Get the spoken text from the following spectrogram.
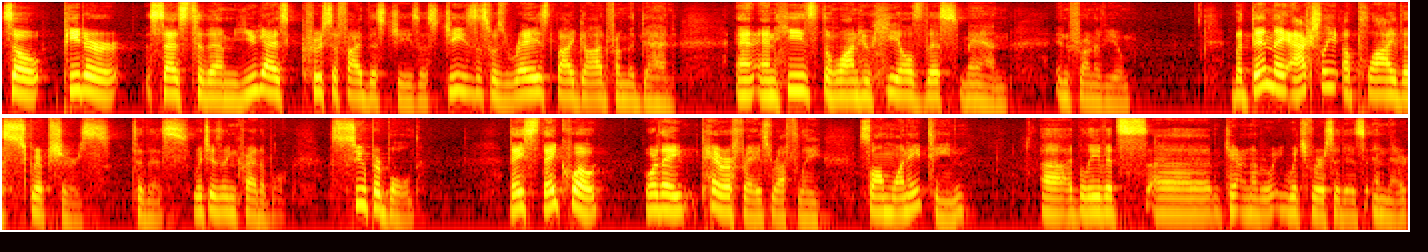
So Peter says to them, You guys crucified this Jesus. Jesus was raised by God from the dead, and, and he's the one who heals this man in front of you. But then they actually apply the scriptures to this, which is incredible. Super bold. They, they quote, or they paraphrase roughly, Psalm 118. Uh, I believe it's, uh, can't remember which verse it is in there.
